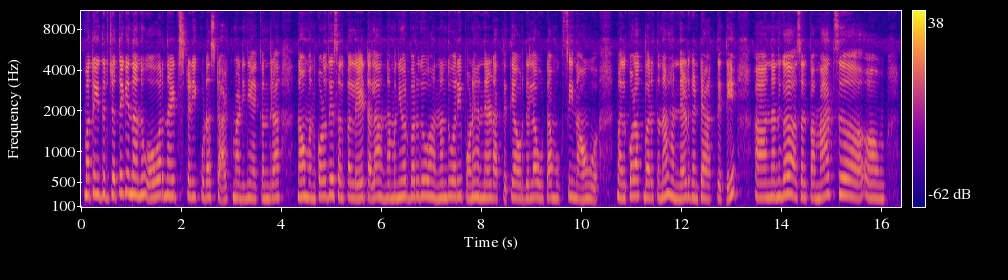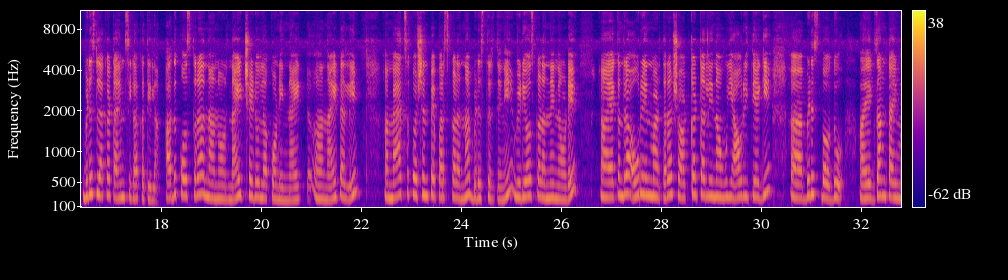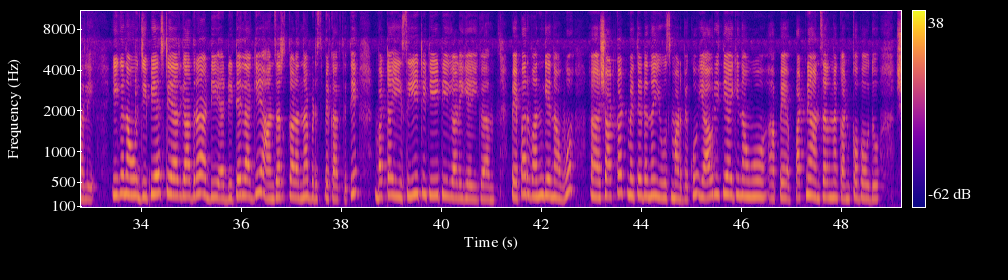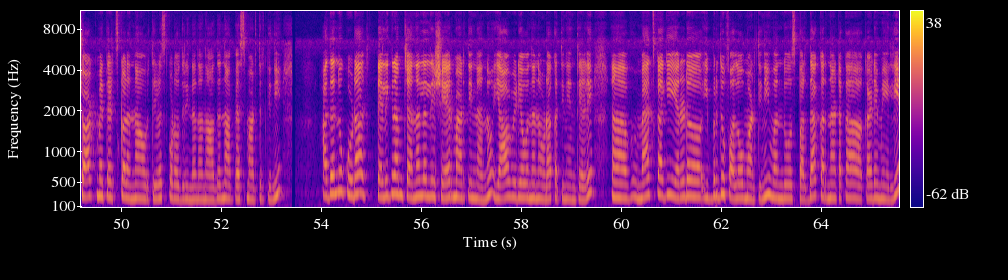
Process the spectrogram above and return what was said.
ಮತ್ತು ಇದ್ರ ಜೊತೆಗೆ ನಾನು ಓವರ್ ನೈಟ್ ಸ್ಟಡಿ ಕೂಡ ಸ್ಟಾರ್ಟ್ ಮಾಡೀನಿ. ಯಾಕಂದ್ರೆ ನಾವು ಮನ್ಕೊಳ್ಳೋದೇ ಸ್ವಲ್ಪ ಲೇಟ್ ಅಲ್ಲ. ನಮ್ಮ ಮನೆಯವ್ರು ಬರೋದು ಹನ್ನೊಂದುವರೆ, ಪೋಣೆ ಹನ್ನೆರಡು ಆಗ್ತೈತಿ. ಅವ್ರದ್ದೆಲ್ಲ ಊಟ ಮುಗಿಸಿ ನಾವು ಮಲ್ಕೊಳಕ್ಕೆ ಬರ್ತನ ಹನ್ನೆರಡು ಗಂಟೆ ಆಗ್ತೈತಿ. ನನಗೆ ಸ್ವಲ್ಪ ಮ್ಯಾಥ್ಸ್ ಬಿಡಿಸ್ಲಾಕ ಟೈಮ್ ಸಿಗಾಕತ್ತಿಲ್ಲ. ಅದಕ್ಕೋಸ್ಕರ ನಾನು ನೈಟ್ ಶೆಡ್ಯೂಲ್ ಹಾಕ್ಕೊಂಡಿನಿ ನೈಟ್ ನೈಟಲ್ಲಿ ಮ್ಯಾಥ್ಸ್ ಕ್ವಶನ್ ಪೇಪರ್ಸ್ಗಳನ್ನು ಬಿಡಿಸ್ತಿರ್ತೀನಿ. ವಿಡಿಯೋಸ್ಗಳನ್ನೇ ನೋಡಿ. ಯಾಕಂದ್ರೆ ಅವ್ರು ಏನು ಮಾಡ್ತಾರೆ ಶಾರ್ಟ್ಕಟ್ಟಲ್ಲಿ ನಾವು ಯಾವ ರೀತಿಯಾಗಿ ಬಿಡಿಸ್ಬೋದು ಎಕ್ಸಾಮ್ ಟೈಮಲ್ಲಿ ಈಗ ನಾವು ಜಿ ಪಿ ಎಸ್ ಟಿ ಆರ್ಗಾದ್ರೆ ಡಿ ಡಿಟೇಲ್ ಆಗಿ ಆನ್ಸರ್ಸ್ಗಳನ್ನು ಬಿಡಿಸ್ಬೇಕಾಗ್ತೈತಿ. ಬಟ್ ಈ C E T T E ಟಿಗಳಿಗೆ ಈಗ ಪೇಪರ್ ಒನ್ಗೆ ನಾವು ಶಾರ್ಟ್ಕಟ್ ಮೆಥಡನ್ನು ಯೂಸ್ ಮಾಡಬೇಕು. ಯಾವ ರೀತಿಯಾಗಿ ನಾವು, ಆ, ಪೇ, ಪಟ್ನೆ ಆನ್ಸರನ್ನು ಕಂಡ್ಕೋಬೋದು ಶಾರ್ಟ್ ಮೆಥಡ್ಸ್ಗಳನ್ನು ಅವ್ರು ತಿಳಿಸ್ಕೊಡೋದ್ರಿಂದ ನಾನು ಅದನ್ನು ಅಭ್ಯಾಸ ಮಾಡ್ತಿರ್ತೀನಿ. ಅದನ್ನು ಕೂಡ ಟೆಲಿಗ್ರಾಮ್ ಚಾನಲಲ್ಲಿ ಶೇರ್ ಮಾಡ್ತೀನಿ ನಾನು. ಯಾವ ವಿಡಿಯೋವನ್ನು ನೋಡಾಕತ್ತೀನಿ ಅಂತೇಳಿ. ಮ್ಯಾಥ್ಸ್ಗಾಗಿ ಎರಡು ಇಬ್ಬರದ್ದು ಫಾಲೋ ಮಾಡ್ತೀನಿ. ಒಂದು ಸ್ಪರ್ಧಾ ಕರ್ನಾಟಕ ಅಕಾಡೆಮಿಯಲ್ಲಿ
